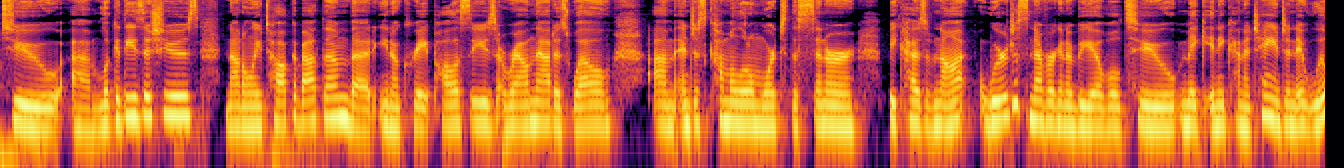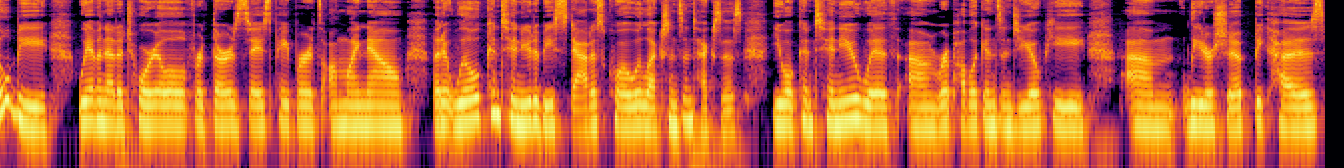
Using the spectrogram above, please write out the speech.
to um, look at these issues, not only talk about them, but you know, create policies around that as well, um, and just come a little more to the center. Because if not, we're just never going to be able to make any kind of change. And it will be. We have an editorial for Thursday's paper. It's online now, but it will continue to be status quo elections in Texas. You will continue with um, Republicans and GOP um, leadership because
